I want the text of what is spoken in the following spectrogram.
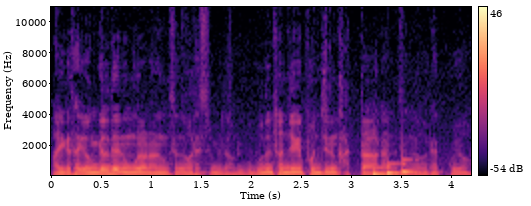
아, 이게 다 연결되는구나라는 생각을 했습니다. 그리고 모든 전쟁의 본질은 같다라는 생각을 했고요.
